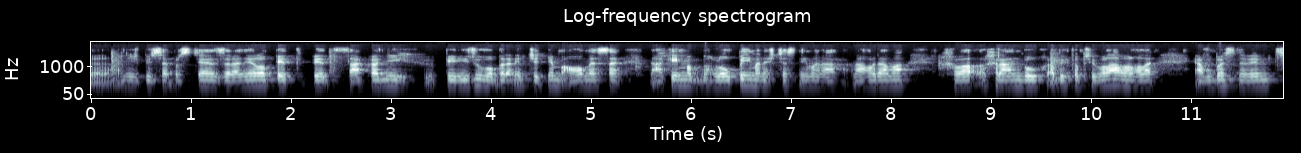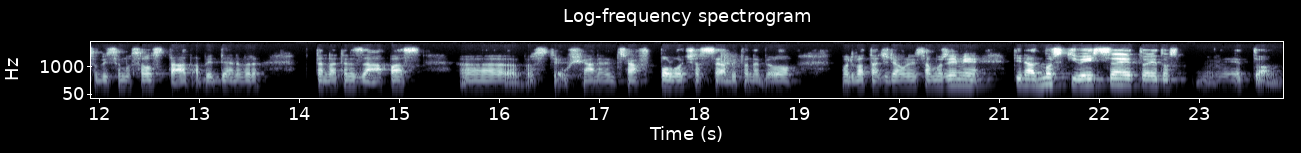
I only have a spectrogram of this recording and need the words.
eh, aniž by se prostě zranilo pět, pět základních pilířů obrany, včetně Mahomese, nějakýma hloupýma nešťastnýma náhodama, chva, chráň Bůh, abych to přivolával, ale já vůbec nevím, co by se muselo stát, aby Denver tenhle ten zápas uh, prostě už já nevím, třeba v poločase, aby to nebylo o dva touchdowny. Samozřejmě ty nadmořský vejce, je to, je to, je to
